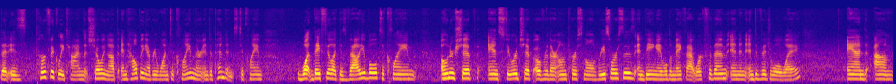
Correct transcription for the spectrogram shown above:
that is perfectly timed that's showing up and helping everyone to claim their independence, to claim what they feel like is valuable, to claim ownership and stewardship over their own personal resources and being able to make that work for them in an individual way. And um,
